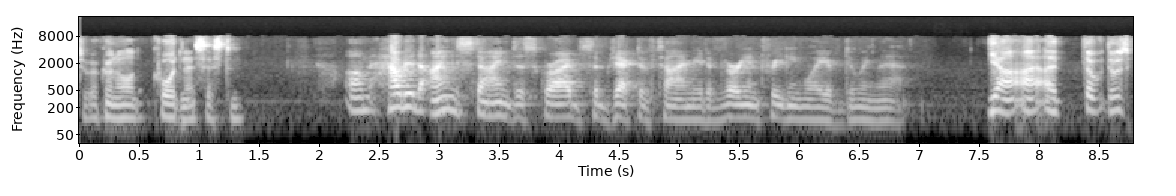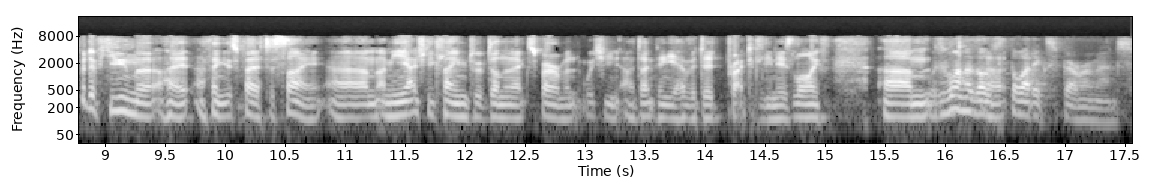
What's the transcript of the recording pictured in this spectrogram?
to a coordinate system. Um, how did Einstein describe subjective time? He had a very intriguing way of doing that. Yeah, I, I, there, was a bit of humour, I, I, think it's fair to say. Um, I mean, he actually claimed to have done an experiment, which he, I don't think he ever did practically in his life. Um, it was one of those uh, thought experiments.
